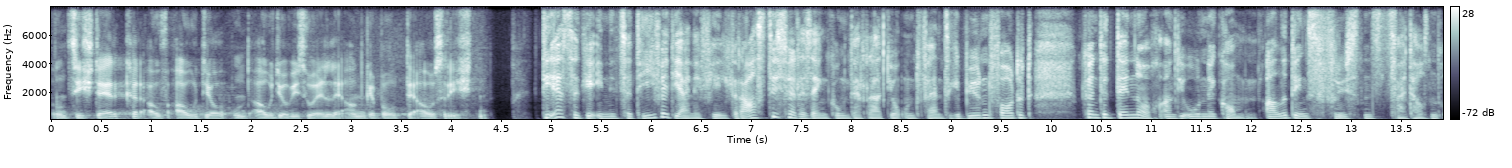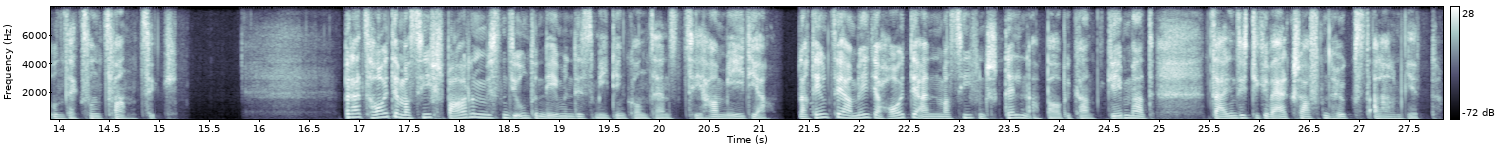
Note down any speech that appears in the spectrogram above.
und sich stärker auf Audio und audiovisuelle Angebote ausrichten. Die SRG-Initiative, die eine viel drastischere Senkung der Radio- und Fernsehgebühren fordert, könnte dennoch an die Urne kommen, allerdings frühestens 2026. Bereits heute massiv sparen müssen die Unternehmen des Medienkonzerns CH Media. Nachdem CH Media heute einen massiven Stellenabbau bekannt gegeben hat, zeigen sich die Gewerkschaften höchst alarmiert.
